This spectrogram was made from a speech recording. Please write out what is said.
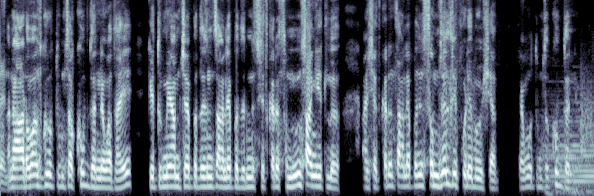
आणि. ऍडव्हान्स ग्रुप तुमचा खूप धन्यवाद आहे की तुम्ही आमच्या पद्धतीने चांगल्या पद्धतीने शेतकऱ्यांना समजून सांगितलं आणि शेतकऱ्यांना चांगल्या पद्धतीने समजेल ते पुढे भविष्यात. त्यामुळे तुमचं खूप धन्यवाद.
